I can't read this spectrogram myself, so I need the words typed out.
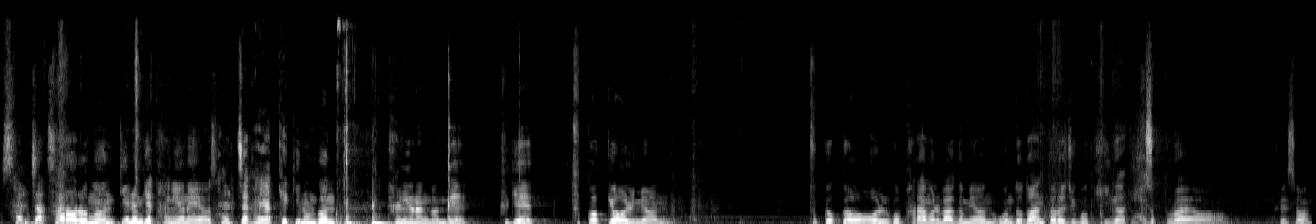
살짝 살얼음은 끼는 게 당연해요. 살짝 하얗게 끼는 건 당연한 건데 그게 두껍게 얼면 두껍게 얼고 바람을 막으면 온도도 안 떨어지고 기가 계속 돌아요. 그래서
